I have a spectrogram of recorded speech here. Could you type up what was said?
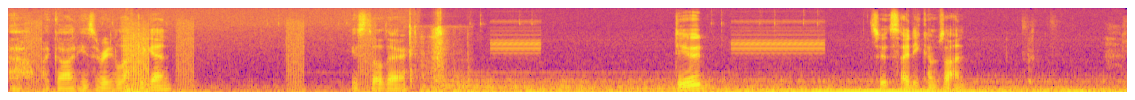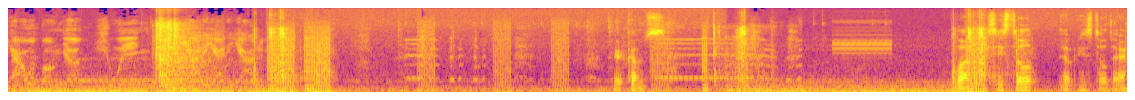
Oh my god, he's already left again? He's still there. Dude? Suicide he comes on. Here it comes. Hold on, is he still? Oh, he's still there.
